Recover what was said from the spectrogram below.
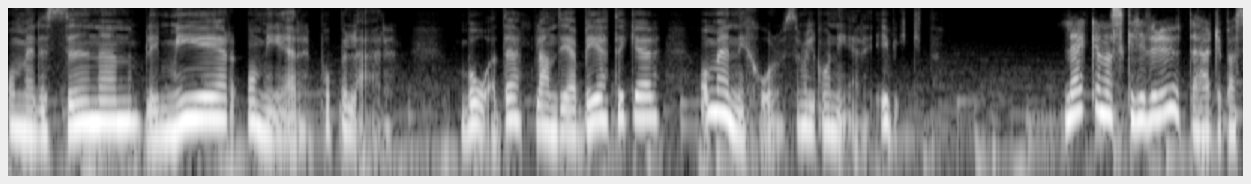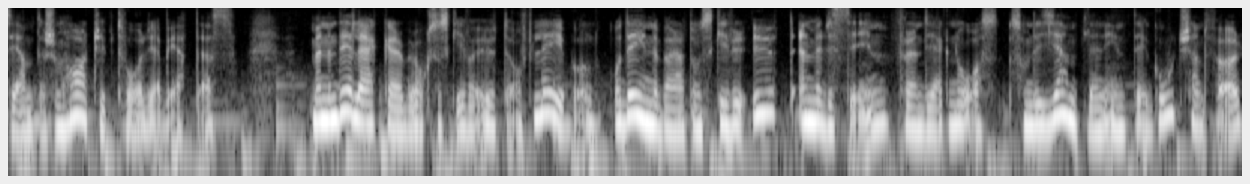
Och medicinen blir mer och mer populär. Både bland diabetiker och människor som vill gå ner i vikt. Läkarna skriver ut det här till patienter som har typ 2-diabetes. Men en del läkare bör också skriva ut det off-label och det innebär att de skriver ut en medicin för en diagnos som det egentligen inte är godkänd för.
